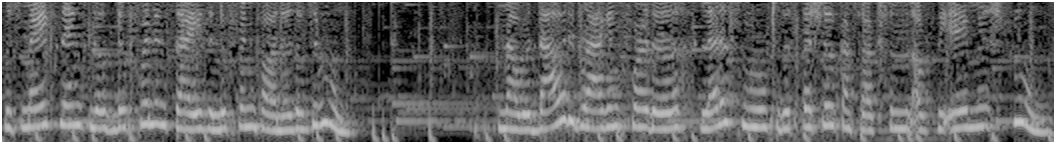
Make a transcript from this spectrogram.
which make things look different in size in different corners of the room. Now, without dragging further, let us move to the special construction of the Ames room.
